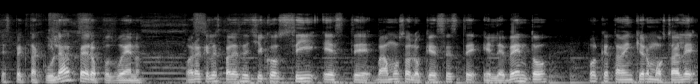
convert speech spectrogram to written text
espectacular, pero pues bueno. Ahora, ¿qué les parece chicos? Si este, vamos a lo que es este, el evento. Porque también quiero mostrarle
